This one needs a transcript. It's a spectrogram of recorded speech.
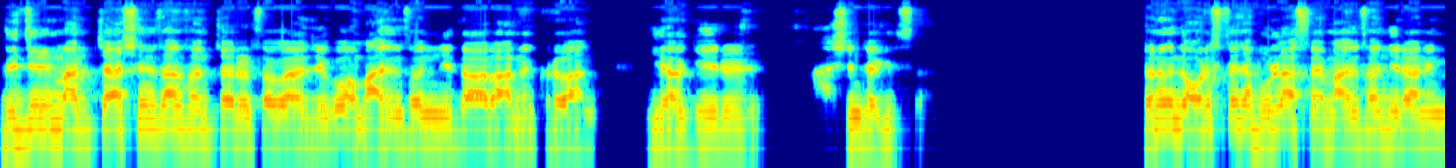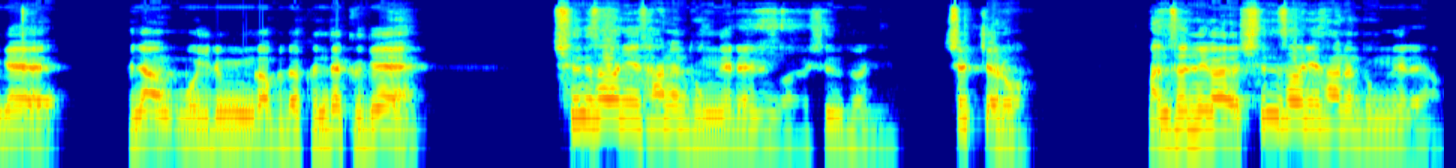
늦을 만자 신선선자를 써가지고 만선이다라는 그러한 이야기를 하신 적이 있어요. 저는 근데 어렸을 때 잘 몰랐어요. 만선이라는 게 그냥 뭐 이름인가 보다. 근데 그게 신선이 사는 동네라는 거예요. 신선이. 실제로. 만선이가 신선이 사는 동네래요.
